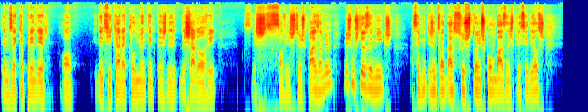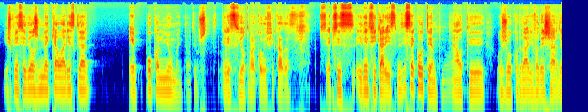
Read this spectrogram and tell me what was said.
Temos é que aprender ou identificar aquele momento em que tens de deixar de ouvir. Se, deixes, se ouvir os teus pais, ou mesmo, mesmo os teus amigos, há sempre muita gente que vai dar sugestões com base na experiência deles e a experiência deles naquela área se calhar é pouco ou nenhuma, então temos de ter esse filtro. Não é qualificada. É preciso identificar isso, mas isso é com o tempo, não é algo que hoje vou acordar e vou deixar de,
